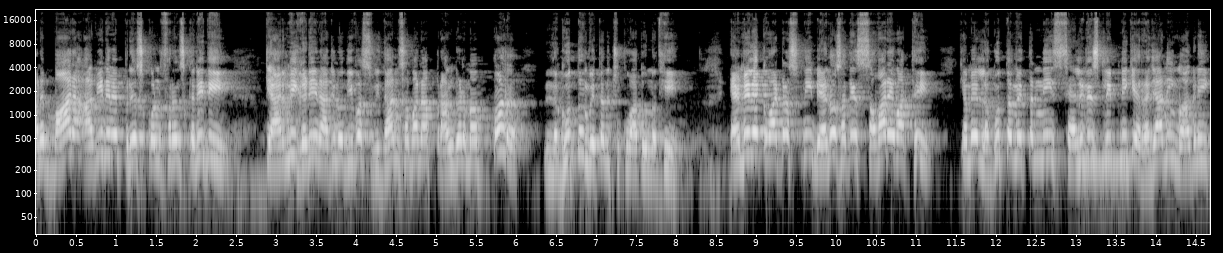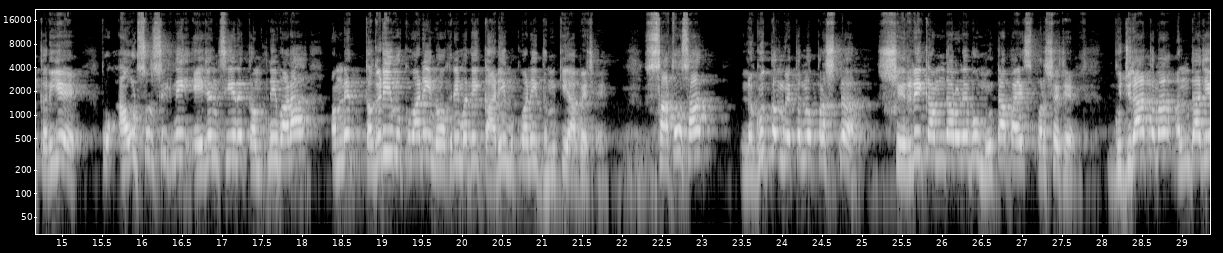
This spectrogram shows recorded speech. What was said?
અને બહાર આવીને મેં પ્રેસ કોન્ફરન્સ કરી હતી. ત્યારની ઘડીને આજનો દિવસ વિધાનસભાના પ્રાંગણમાં પણ લઘુત્તમ વેતન ચૂકવાતું નથી. એમએલએ ક્વાર્ટર્સની બહેનો સાથે સવારે વાત થઈ કે અમે લઘુત્તમ વેતનની સેલેરી સ્લીપની કે રજાની માગણી કરીએ તો આઉટસોર્સિંગની એજન્સી અને કંપનીવાળા અમને તગડી મૂકવાની નોકરીમાંથી કાઢી મૂકવાની ધમકી આપે છે. સાથોસાથ લઘુત્તમ વેતનનો પ્રશ્ન શેરડી કામદારોને બહુ મોટા પાયે સ્પર્શે છે. ગુજરાતમાં અંદાજે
